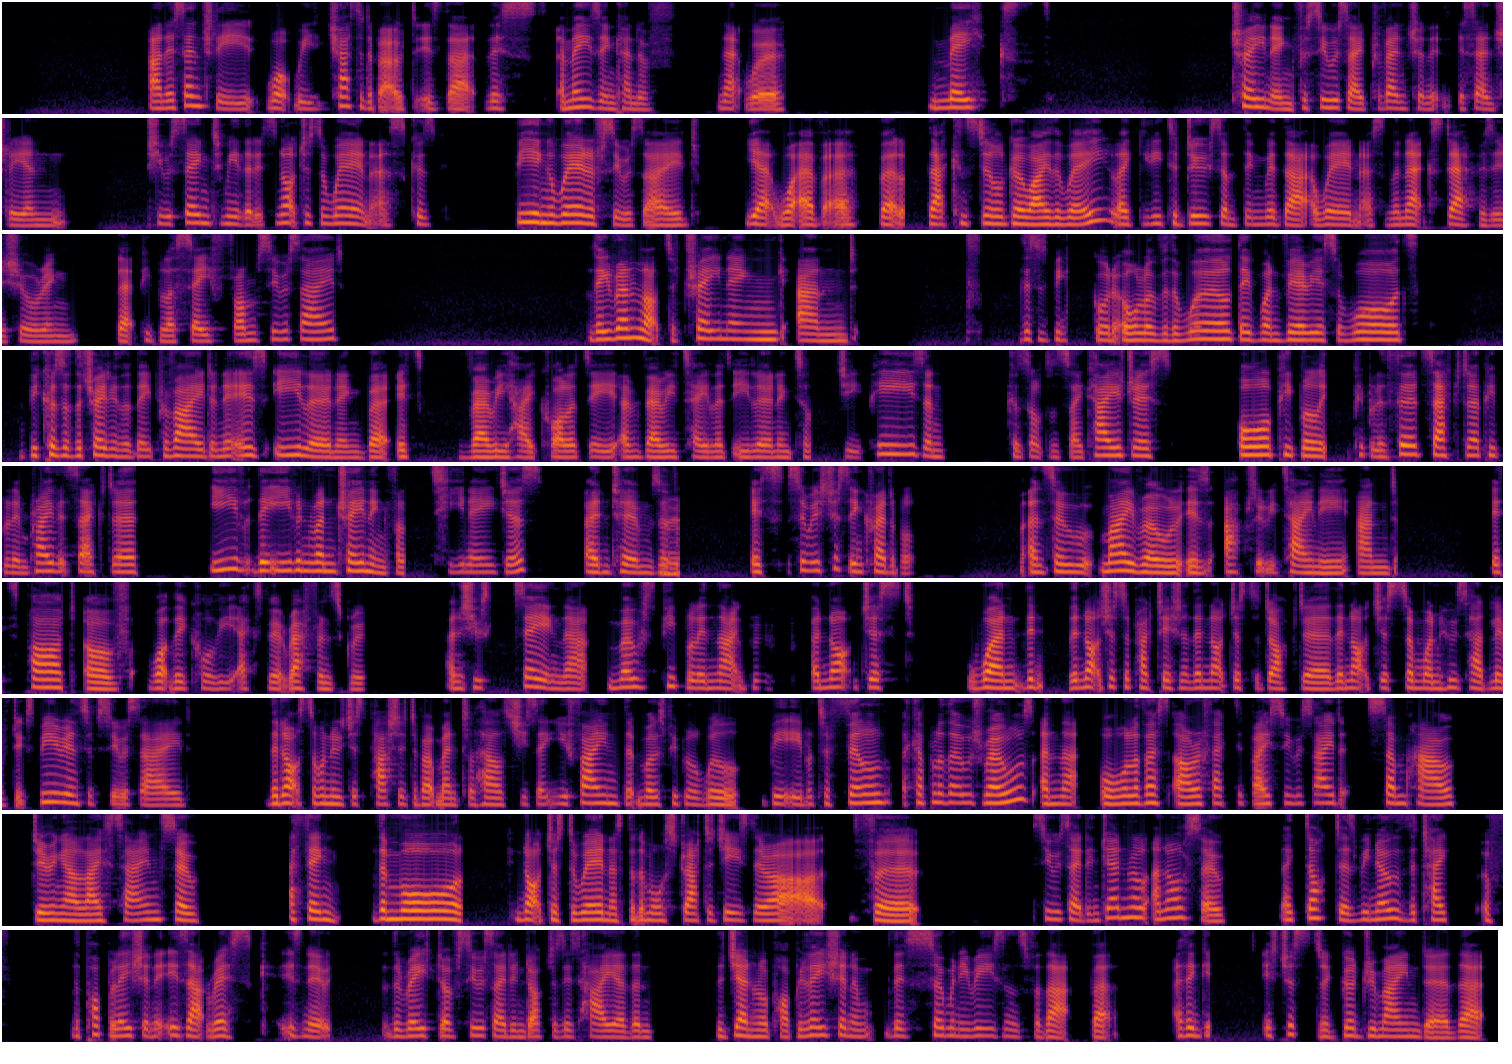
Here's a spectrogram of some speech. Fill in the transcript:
And essentially, what we chatted about is that this amazing kind of network makes training for suicide prevention essentially. And she was saying to me that it's not just awareness, because being aware of suicide, yeah, whatever, but that can still go either way. Like you need to do something with that awareness. And the next step is ensuring that people are safe from suicide. They run lots of training and this has been going all over the world. They've won various awards because of the training that they provide. And it is e learning, but it's very high quality and very tailored e learning to GPs and consultant psychiatrists, all people people in third sector, people in private sector. Even they even run training for teenagers in terms of Right. it's so it's just incredible. And so my role is absolutely tiny and it's part of what they call the expert reference group. And she was saying that most people in that group are not just one, they're they're not just a practitioner, they're not just a doctor, they're not just someone who's had lived experience of suicide, they're not someone who's just passionate about mental health. You find that most people will be able to fill a couple of those roles and that all of us are affected by suicide somehow during our lifetime. So I think the more, not just awareness, but the more strategies there are for suicide in general, and also like doctors, we know the type of the population is at risk, isn't it? The rate of suicide in doctors is higher than the general population, and there's so many reasons for that. But I think it's just a good reminder that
